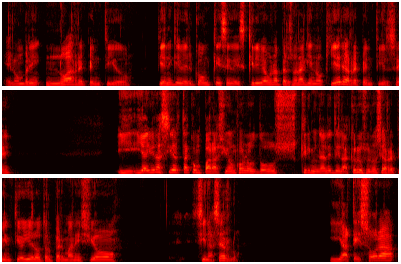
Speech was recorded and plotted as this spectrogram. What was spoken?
El hombre no arrepentido tiene que ver con que se describe a una persona que no quiere arrepentirse. Y, hay una cierta comparación con los dos criminales de la cruz. Uno se arrepintió y el otro permaneció sin hacerlo. Y atesora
